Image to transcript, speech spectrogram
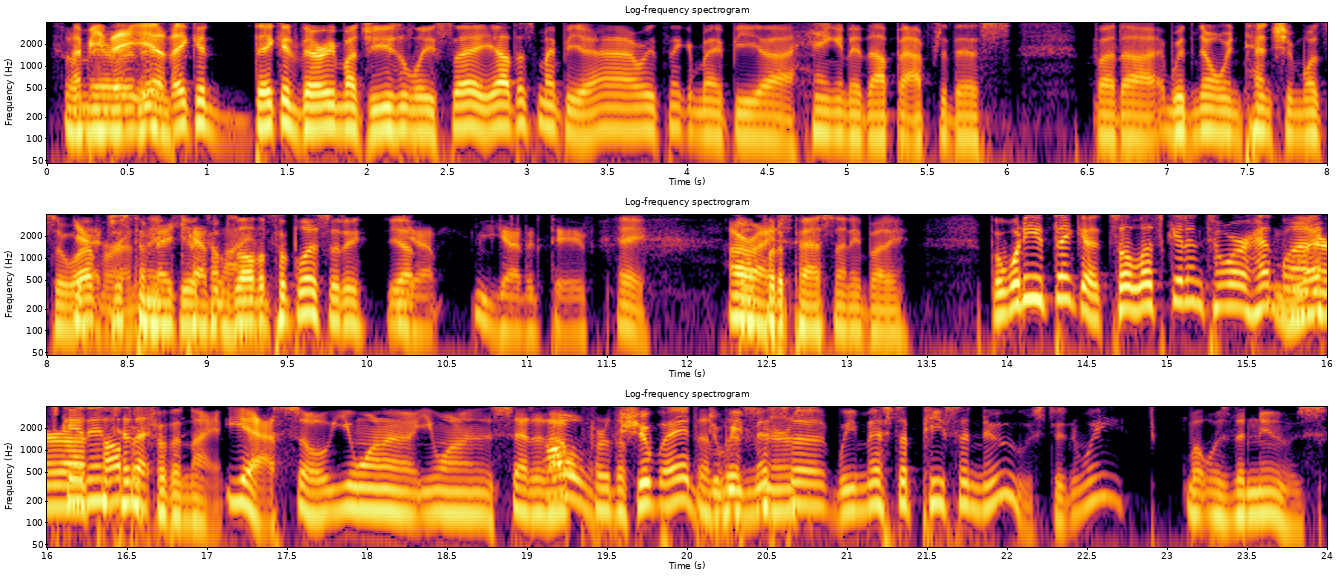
so I mean, they, yeah, they could they could very much easily say, yeah, this might be. Uh, we think it might be uh, hanging it up after this, but uh, with no intention whatsoever. just to then make here comes all the headlines. publicity. Yep. Yeah, you got it, Dave. Hey, All don't right. put it past anybody. But what do you think? Of, So let's get into our headliner Let's get uh, into that for the night. Yeah. So you wanna you wanna set it Oh, up for the should we, the did we miss a we missed a piece of news, didn't we? What was the news?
